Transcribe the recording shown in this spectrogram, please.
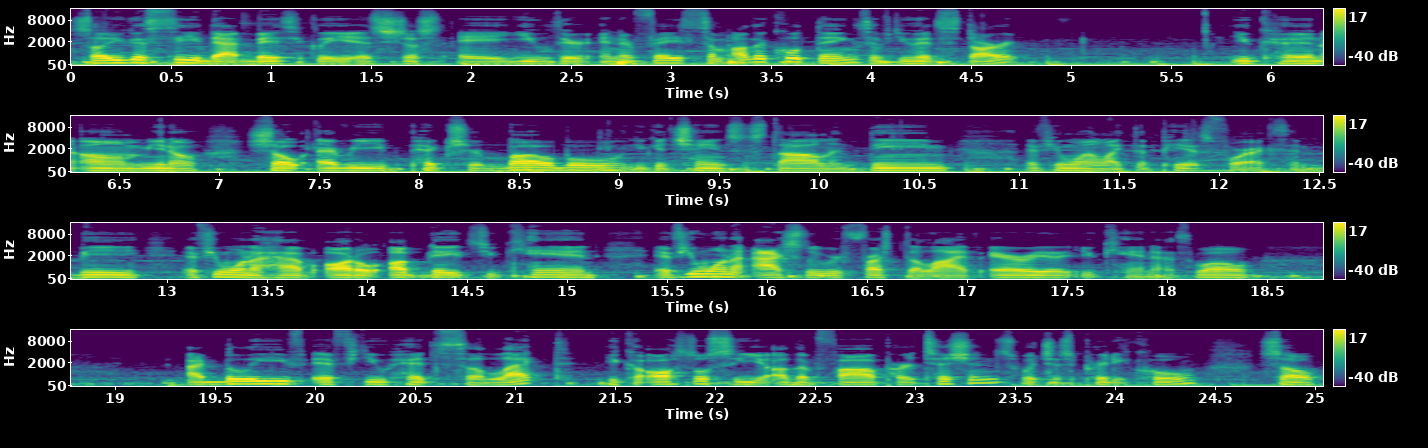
So you can see that basically it's just a user interface. Some other cool things if you hit start you can um you know show every picture bubble. You could change the style and theme. If you want like the ps4 xmb if you want to have auto updates you can. If you want to actually refresh the live area you can as well I believe if you hit select, you can also see your other file partitions, which is pretty cool. So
